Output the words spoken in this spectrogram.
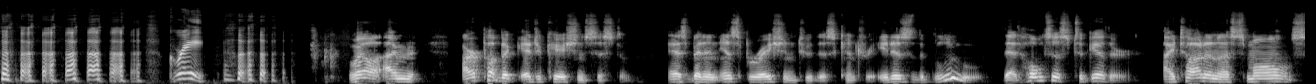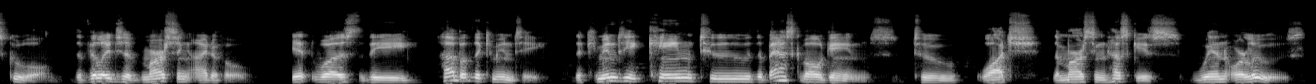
Great. well, I'm our public education system has been an inspiration to this country. It is the glue that holds us together. I taught in a small school, the village of Marsing, Idaho. It was the hub of the community. The community came to the basketball games to watch the Marsing Huskies win or lose.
